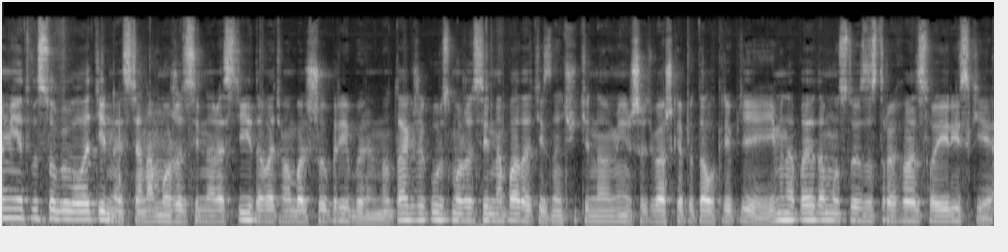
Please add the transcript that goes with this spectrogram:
имеет высокую волатильность, она может сильно расти и давать вам большую прибыль, но также курс может сильно падать и значительно уменьшить ваш капитал в крипте. Именно поэтому стоит застраховать свои риски.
